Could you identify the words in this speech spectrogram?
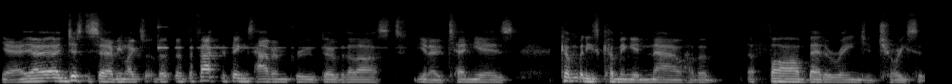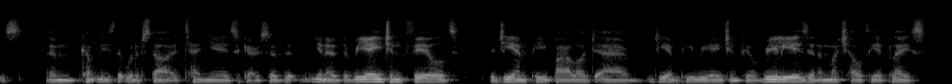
Yeah, yeah, and just to say, I mean, like the, the fact that things have improved over the last, you know, ten years, companies coming in now have a, a far better range of choices than companies that would have started 10 years ago. So that, you know, the reagent field, the GMP biolog- uh, GMP reagent field really is in a much healthier place.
